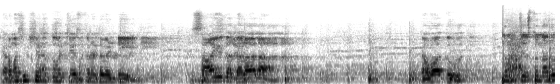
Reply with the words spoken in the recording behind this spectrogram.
క్రమశిక్షణతో చేస్తున్నటువంటి సాయుధ దళాల కవాతు చేస్తున్నారు.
